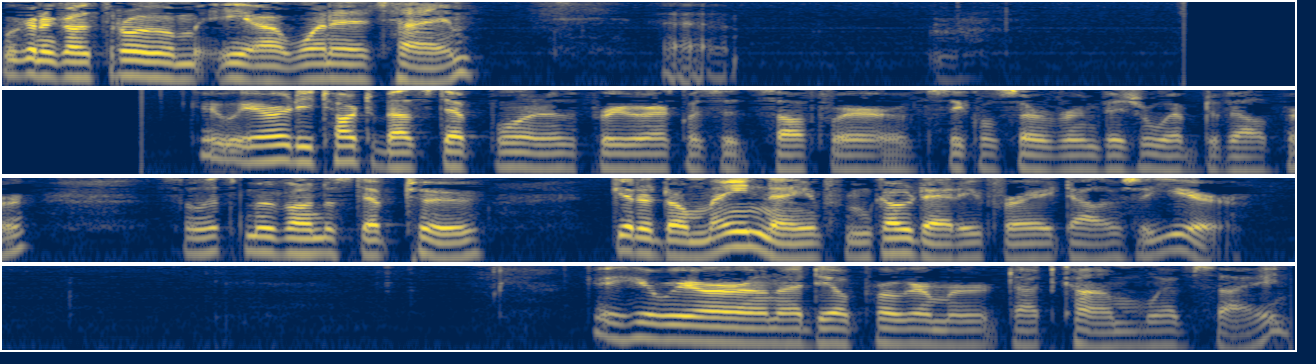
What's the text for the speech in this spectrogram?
We're going to go through them uh, one at a time. Okay, we already talked about step one of the prerequisite software of SQL Server and Visual Web Developer. So let's move on to step two. Get a domain name from GoDaddy for $8 a year. Okay, here we are on idealprogrammer.com website.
